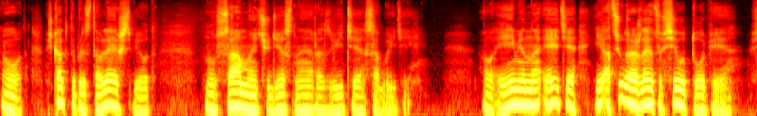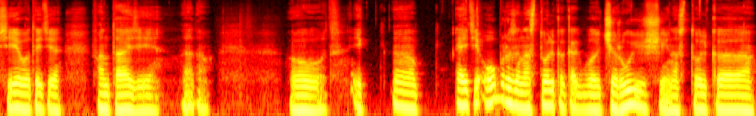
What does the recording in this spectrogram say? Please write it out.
Вот. То есть как ты представляешь себе вот, ну, самое чудесное развитие событий. Вот. И именно эти, и отсюда рождаются все утопии, все вот эти фантазии, да, там, вот. И э, эти образы настолько как бы чарующие, настолько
